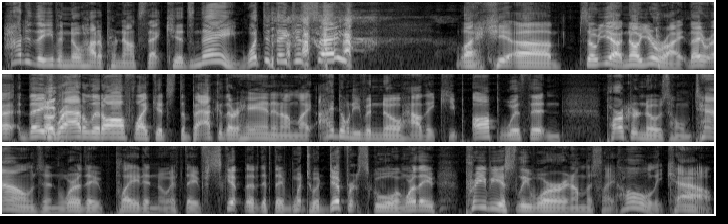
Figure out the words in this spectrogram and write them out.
how do they even know how to pronounce that kid's name? What did they just say? like, yeah. Uh, so yeah, no, you're right. They they okay. rattle it off like it's the back of their hand, and I'm like, I don't even know how they keep up with it. And Parker knows hometowns and where they've played, and if they've skipped, if they've went to a different school, and where they previously were. And I'm just like, holy cow!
